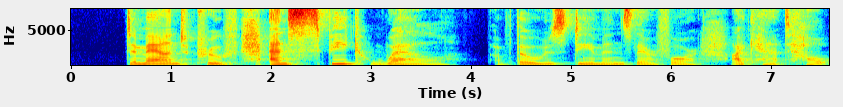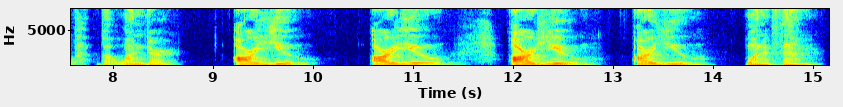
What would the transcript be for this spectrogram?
demand proof, and speak well of those demons. Therefore, I can't help but wonder are you, are you, are you, are you one of them?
